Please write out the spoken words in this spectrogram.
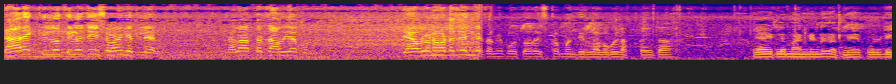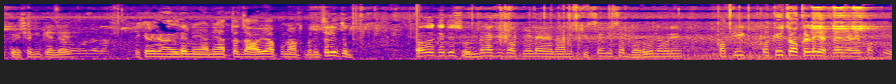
डायरेक्ट किलो किलोच्या हिशोबाने घेतले चला आता जाऊया आपण. देवला वाटायचं आता मी पोहोचलो आता इसका मंदिरला बघू शकता इथं. या इथले मांडंड घातले फुल डेकोरेशन केले. इकडे गार्डन आहे आणि आता जाऊया आपण आतमध्ये. चल इथून. बघा किती सुंदर अशी चॉकलेट आहेत आणि किस्से किस्से भरून एवढी पक्की पक्की चॉकलेट घेतले त्याने पक्की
